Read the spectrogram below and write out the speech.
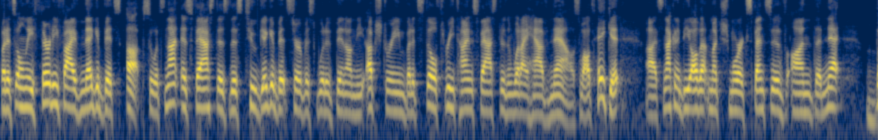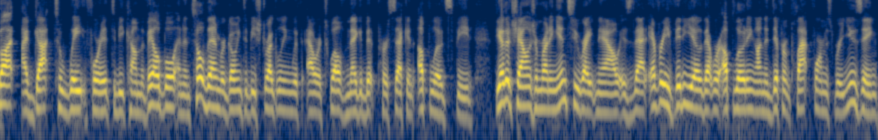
but it's only 35 megabits up. So it's not as fast as this 2 gigabit service would have been on the upstream, but it's still three times faster than what I have now. So I'll take it. Uh, it's not going to be all that much more expensive on the net but I've got to wait for it to become available. And until then, we're going to be struggling with our 12 megabit per second upload speed. The other challenge I'm running into right now is that every video that we're uploading on the different platforms we're using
